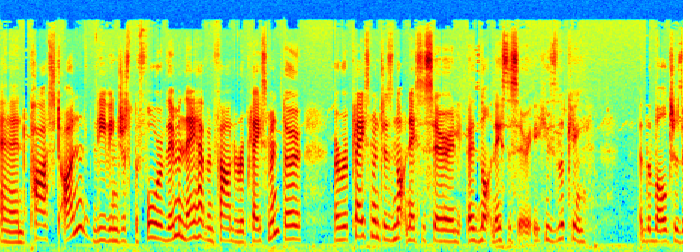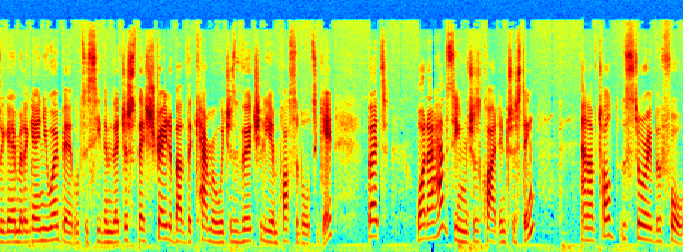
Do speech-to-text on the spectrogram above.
and passed on, leaving just the four of them, and they haven't found a replacement, though a replacement is not necessarily is not necessary. He's looking at the vultures again, but again you won't be able to see them. They're just they're straight above the camera, which is virtually impossible to get. But what I have seen, which is quite interesting, and I've told the story before,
